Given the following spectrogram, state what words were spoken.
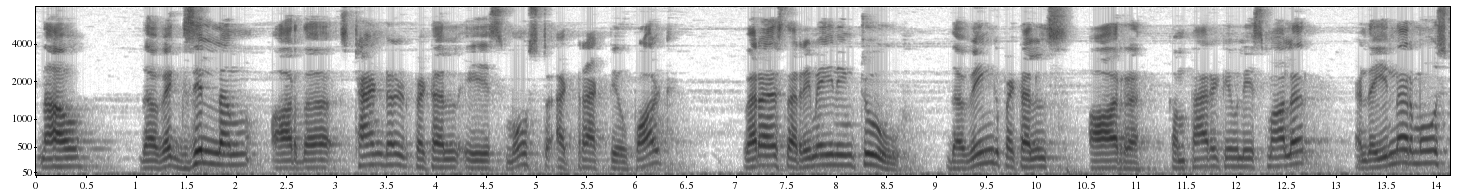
Now, the vexillum or the standard petal is most attractive part whereas the remaining two the wing petals are comparatively smaller and the innermost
